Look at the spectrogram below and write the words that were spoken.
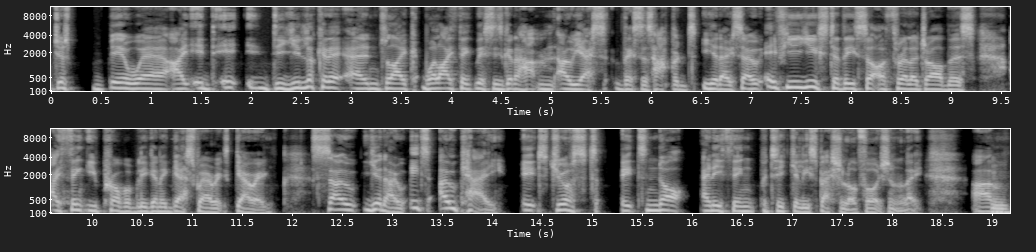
Just be aware. I it, it, do you look at it and like, well, I think this is going to happen. Oh yes, this has happened. You know. So if you're used to these sort of thriller dramas, I think you're probably going to guess where it's going. So you know, it's okay. It's just it's not anything particularly special, unfortunately. Um, mm.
